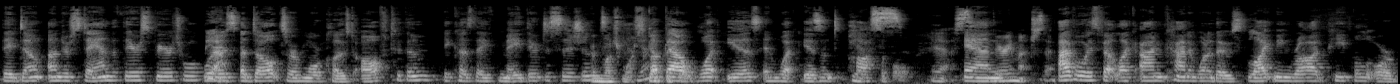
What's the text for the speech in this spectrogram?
They don't understand that they're spiritual, whereas adults are more closed off to them because they've made their decisions And much more skeptical. about what is and what isn't possible. Yes. And- very much so. I've always felt like I'm kind of one of those lightning rod people or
